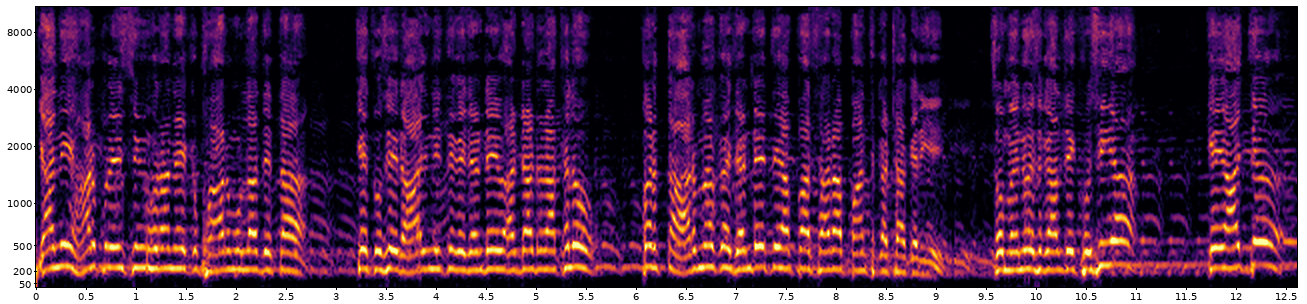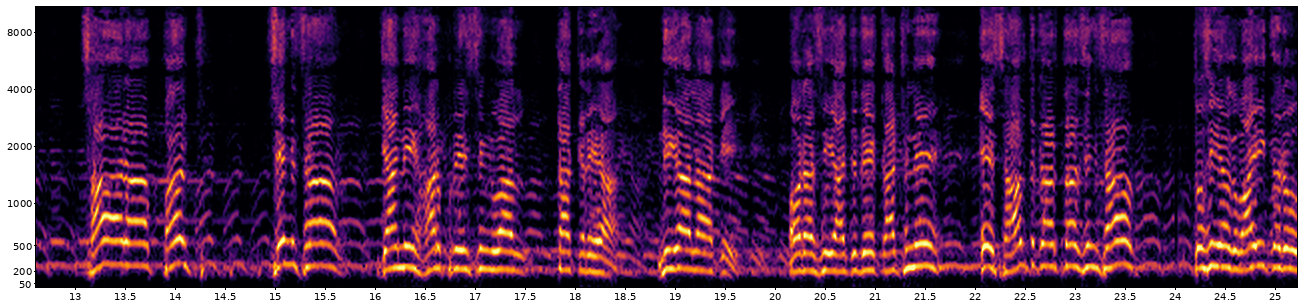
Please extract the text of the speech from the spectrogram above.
ਯਾਨੀ ਹਰਪ੍ਰੀਤ ਸਿੰਘ ਹੋਰਾਂ ਨੇ ਇੱਕ ਫਾਰਮੂਲਾ ਦਿੱਤਾ ਕਿ ਤੁਸੀਂ ਰਾਜਨੀਤਿਕ ਏਜੰਡੇ ਅੱਡ ਅੱਡ ਰੱਖ ਲਓ। ਪਰ ਧਾਰਮਿਕ ਏਜੰਡੇ ਤੇ ਆਪਾਂ ਸਾਰਾ ਪੰਥ ਇਕੱਠਾ ਕਰੀਏ। ਸੋ ਮੈਨੂੰ ਇਸ ਗੱਲ ਦੀ ਖੁਸ਼ੀ ਆ ਕਿ ਅੱਜ ਸਾਰਾ ਪੰਥ ਸਿੰਘ ਸਾਹਿਬ, ਯਾਨੀ ਹਰਪ੍ਰੀਤ ਸਿੰਘ ਵੱਲ ਤੱਕ ਰਿਹਾ, ਨਿਗਾਹ ਲਾ ਕੇ। ਔਰ ਅਸੀਂ ਅੱਜ ਦੇ ਇਕੱਠ ਨੇ ਇਹ ਸਾਬਤ ਕਰਤਾ ਸਿੰਘ ਸਾਹਿਬ, ਤੁਸੀਂ ਅਗਵਾਈ ਕਰੋ।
